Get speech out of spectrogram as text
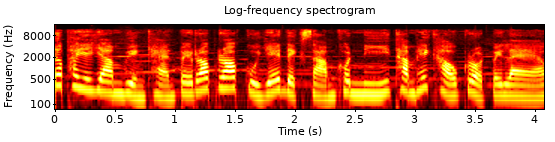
พื่อพยายามเหวี่ยงแขนไปรอบๆ กูเย่เด็กสามคนนี้ทำให้เขาโกรธไปแล้ว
